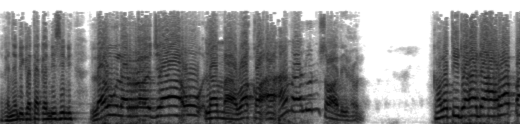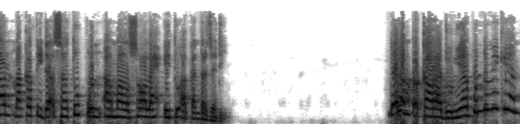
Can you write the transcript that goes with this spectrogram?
Makanya dikatakan di sini, laular raja'u lama waqa'a amalun salihun. Kalau tidak ada harapan, maka tidak satu pun amal soleh itu akan terjadi. Dalam perkara dunia pun demikian.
